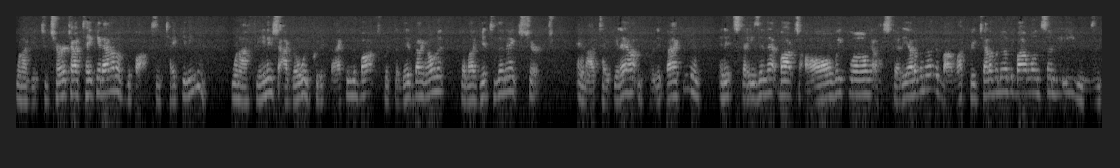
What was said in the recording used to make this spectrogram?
When I get to church, I take it out of the box and take it in. When I finish, I go and put it back in the box, put the lid back on it till I get to the next church. And I take it out and put it back in. And it stays in that box all week long. I study out of another Bible. I preach out of another Bible on Sunday evenings and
